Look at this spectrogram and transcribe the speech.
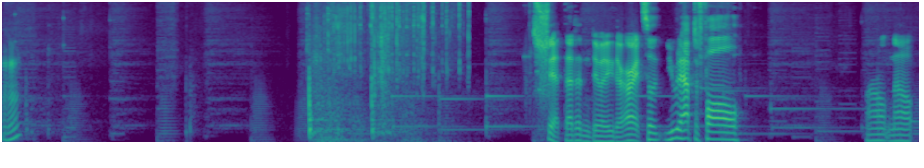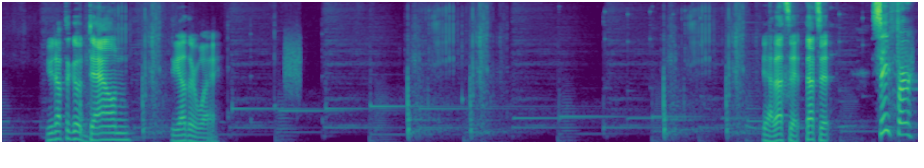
Mm-hmm. Shit, that didn't do it either. All right, so you would have to fall. Well, no, you'd have to go down the other way. Yeah, that's it. That's it. Seifer!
